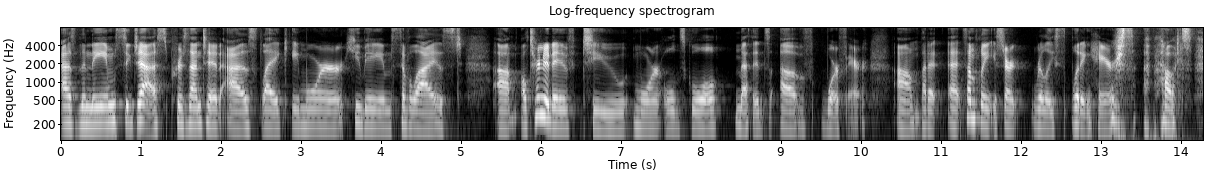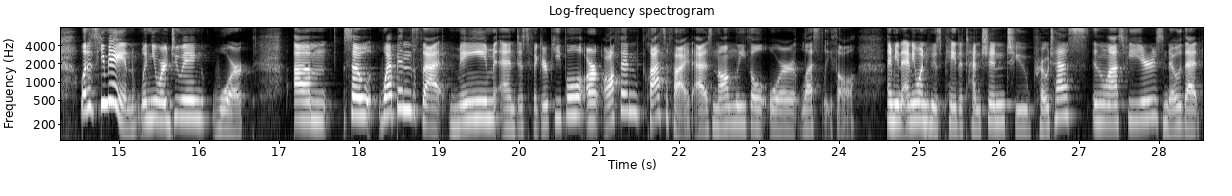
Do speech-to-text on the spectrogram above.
as the name suggests, presented as like a more humane, civilized um, alternative to more old school methods of warfare. Um, but at, at some point, you start really splitting hairs about what is humane when you are doing war. Um, so, weapons that maim and disfigure people are often classified as non lethal or less lethal. I mean, anyone who's paid attention to protests in the last few years know that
